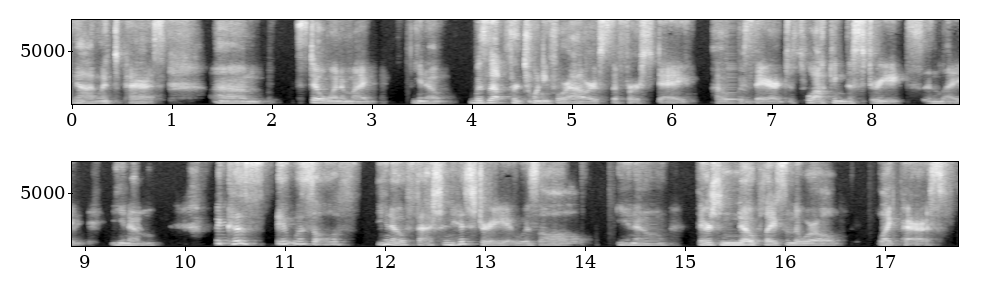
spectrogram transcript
Yeah, I went to Paris. Um, still one of my, you know, was up for 24 hours the first day I was there, just walking the streets and like, you know, because it was all, you know, fashion history. It was all, you know, there's no place in the world like Paris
